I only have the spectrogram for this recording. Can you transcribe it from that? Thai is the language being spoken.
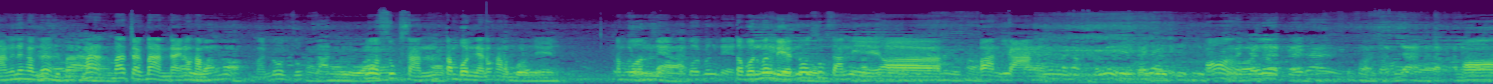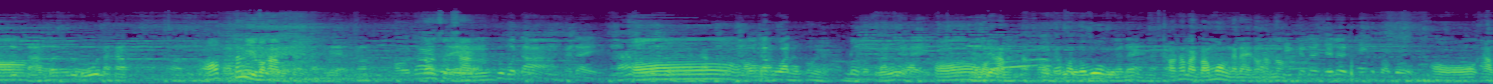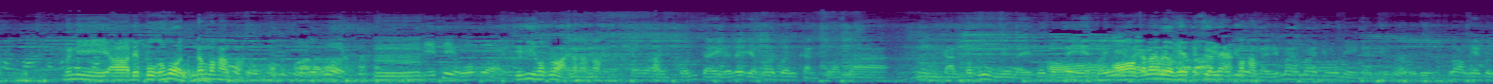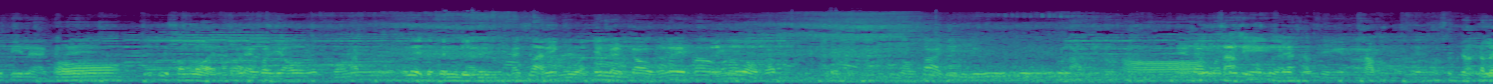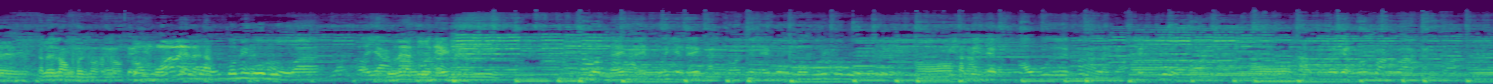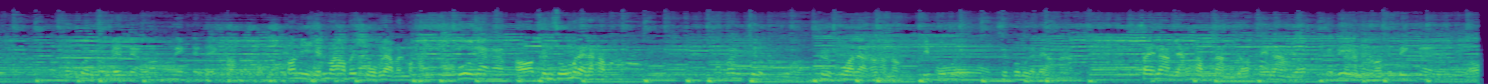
ถามนิดนึงครับเด้อมามาจากบ้านใดเนาะครับหลวงเนาะมันโน่นสุขสันต์หลวงโนนสุขสันต์ตำบลเนี่ยเนาะครับ ตำบลเดชตำบลเดชตำบลเมืองเดชตำบลเมืองเดชโนนสุขสันต์นี่เอ่อบ้านกลางนะครับไปได้อ๋อไปเจริญไปได้คุณพ่อสอนย่างนะครับอันอ๋นี้อศึกษาเบิ้งรู้นะครับอ๋อทั้งอยู่บ่ครับเนาะเขาได้โน่นสุขสันต์ผู้บตาก็ได้อ๋อเขาทั้ง วันโน่นสุขสันต์ก็ได้อ๋อบ่ครับเขาทั้งวันมะม่วงก็ได้เขาทำบัตรประม่วงกันได้เนาะครับเนาะที่ก็ได้เจริญที่กระเป๋าโบกอ๋อครับมื้อนี้เอ่อเดี๋ยวปลูกข้าวโพดน้ำบ่ครับข้าวโพดอืมที่ที่หัวกลอยที่ที่หกร้อยเนาะครับเนาะจังหวัดสนใจก็เลยอยากมาเบิ่งกันตอนว่าอืมการบำรุงยังไงเพราะอ๋อบ่เคยเห็นอ๋อกำลังเริ่มเฮ็ดเป็นเทื่อแรกอยู่บ่ครับอะไรนี่มามาอยู่นี่กัน อยู่ลองเฮ็ดเบิ่งปีแรกก็อ๋อได้สองร้อยนะตอนแรกก็สิเอาของก็เลยจะเป็นดินไอ้สายกวดเป็นแบบเก่าก็เลยมามาบอกครับน้องชายที่อยู่อยู่อยู่หลานนี่เนาะอ๋อสามสิบหมื่นครับดีครับก็เลยก็เลยลองเบิ่งเนาะครับเนาะตรงหัวเลยนะครับบ่มีความรู้ว่าระยะดูแลดีแน่ดีช่วงไหนให้ปุ๋ยยังไงกันตอนจะไหนบ่บ่บ่มีความรู้ตรงนี้อ๋อขนาดมีแต่เอาผู้อื่นมาแล้วก็เป็นผู้ เล่นแล้วว่าเขาเห็นจังได๋ครับตอนนี้เห็นว่าเอาไปปลูกแล้วมันบ่ครับพูดแล้วครับอ๋อขึ้นสูงมาเลยนะครับมันคือหัวคือกลัวแล้วเนาะครับเนาะที่ผมขึ้นประมือแล้วนะครับใส่น้ำหยังครับน้ำหยศใส่น้ำหยศกระบี่สปริงเกอร์นี่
